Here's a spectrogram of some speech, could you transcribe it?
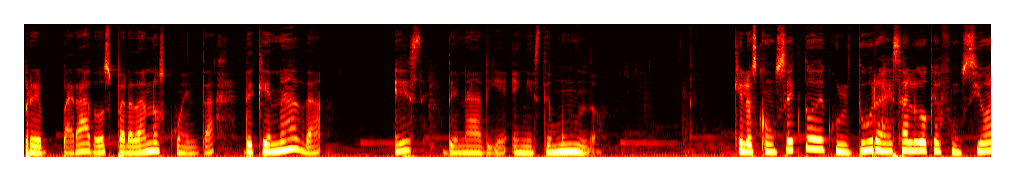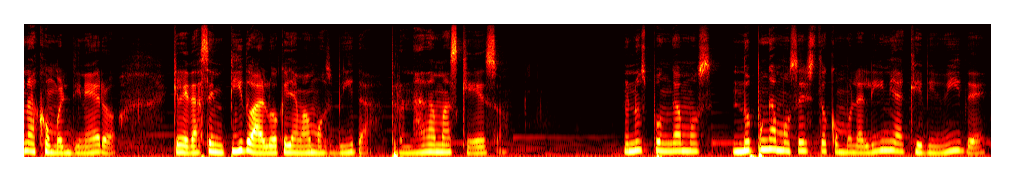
preparados para darnos cuenta de que nada es de nadie en este mundo. Que los conceptos de cultura es algo que funciona como el dinero, que le da sentido a algo que llamamos vida, pero nada más que eso. No nos pongamos, no pongamos esto como la línea que divide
